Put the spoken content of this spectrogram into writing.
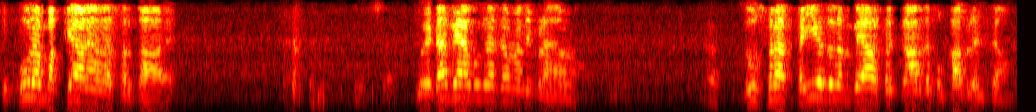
کہ پورے مکے والے کا سردار ہے۔ تو ایڈا بیا گزرا تھا، انہوں نے بنایا ہونا۔ دوسرا سید الانبیاء سرکار دے مقابلے سے آؤں۔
